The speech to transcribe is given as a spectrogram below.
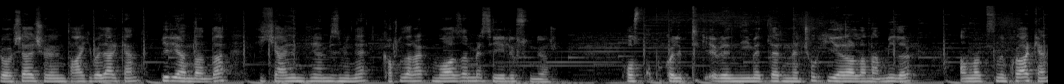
görsel şöleni takip ederken bir yandan da hikayenin dinamizmine kapılarak muazzam bir seyirlik sunuyor. Post apokaliptik evrenin nimetlerinden çok iyi yararlanan Miller, anlatısını kurarken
